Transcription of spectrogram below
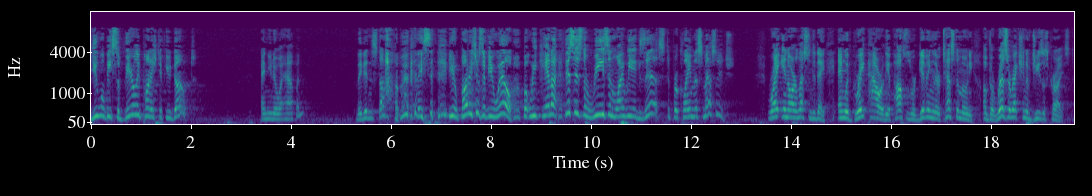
You will be severely punished if you don't. And you know what happened? They didn't stop. they said, you know, punish us if you will, but we cannot. This is the reason why we exist, to proclaim this message. Right in our lesson today. And with great power, the apostles were giving their testimony of the resurrection of Jesus Christ.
